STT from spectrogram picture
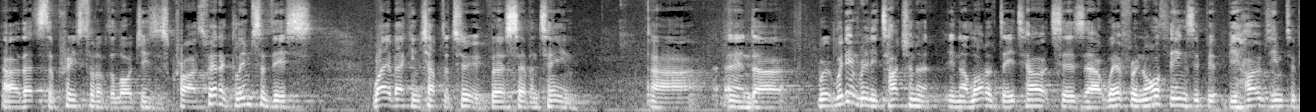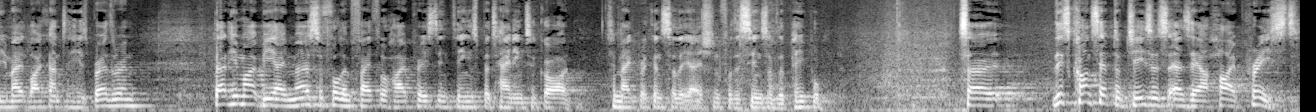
uh, that's the priesthood of the Lord Jesus Christ. We had a glimpse of this way back in chapter 2, verse 17. Uh, and uh, we, we, didn't really touch on it in a lot of detail. It says, uh, Wherefore in all things it behoved him to be made like unto his brethren, that he might be a merciful and faithful high priest in things pertaining to God, to make reconciliation for the sins of the people. So, this concept of Jesus as our high priest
